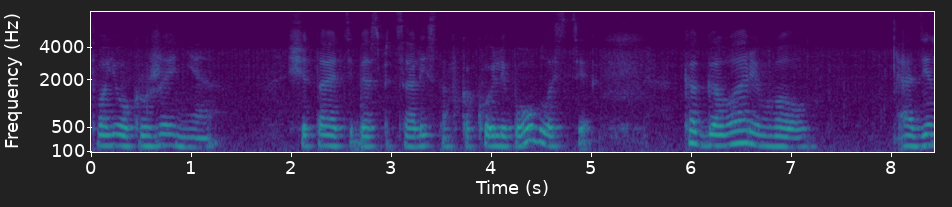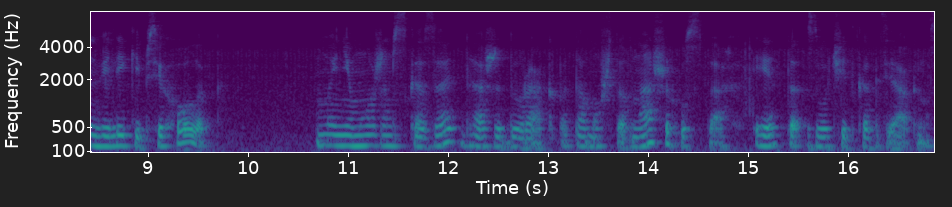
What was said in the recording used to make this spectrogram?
твое окружение считает тебя специалистом в какой-либо области – как говаривал один великий психолог, мы не можем сказать даже дурак, потому что в наших устах это звучит как диагноз.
